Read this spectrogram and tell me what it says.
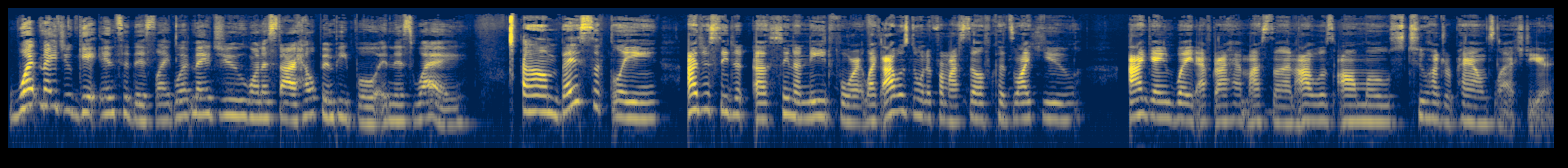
what made you get into this? Like, what made you want to start helping people in this way? Um, basically, I just see that uh, seen a need for it. Like I was doing it for myself because, like you, I gained weight after I had my son. I was almost 200 pounds last year.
